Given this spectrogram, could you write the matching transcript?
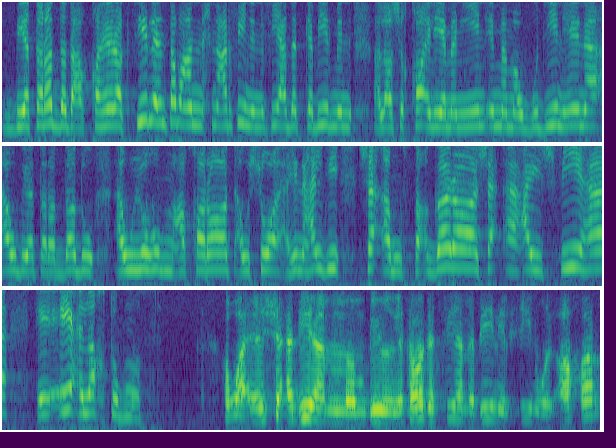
بيتردد على القاهرة كتير؟ لأن طبعا إحنا عارفين إن في عدد كبير من الأشقاء اليمنيين إما موجودين هنا أو بيترددوا أو لهم عقارات أو شقق هنا. هل دي شقة مستأجرة شقة عايش فيها؟ إيه إيه علاقته بمصر؟ هو الشقة دي بيتواجد فيها ما بين الحين والآخر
